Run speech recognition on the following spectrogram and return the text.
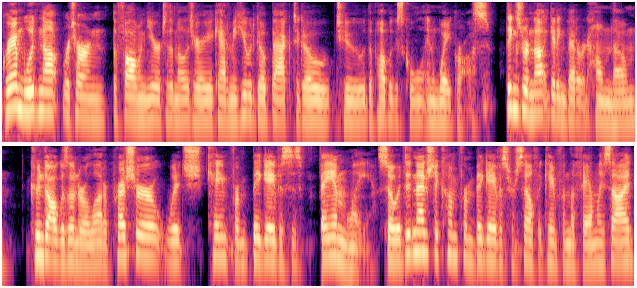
Gram would not return the following year to the military academy. He would go back to go to the public school in Waycross. Things were not getting better at home, though. Coondog was under a lot of pressure, which came from Big Avis's family. So it didn't actually come from Big Avis herself, it came from the family side.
